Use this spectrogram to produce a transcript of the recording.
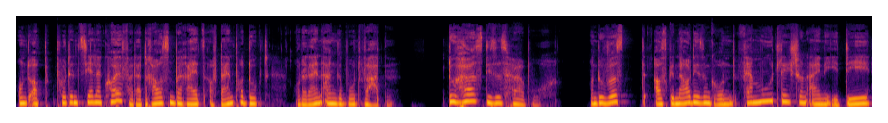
und ob potenzielle Käufer da draußen bereits auf dein Produkt oder dein Angebot warten. Du hörst dieses Hörbuch und du wirst aus genau diesem Grund vermutlich schon eine Idee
